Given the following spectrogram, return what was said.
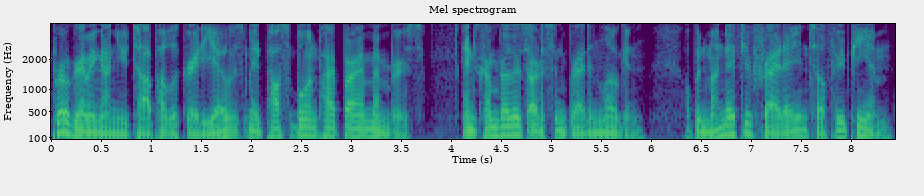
Programming on Utah Public Radio is made possible in part by our members and Crumb Brothers Artisan Bread in Logan, open Monday through Friday until 3 p.m.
